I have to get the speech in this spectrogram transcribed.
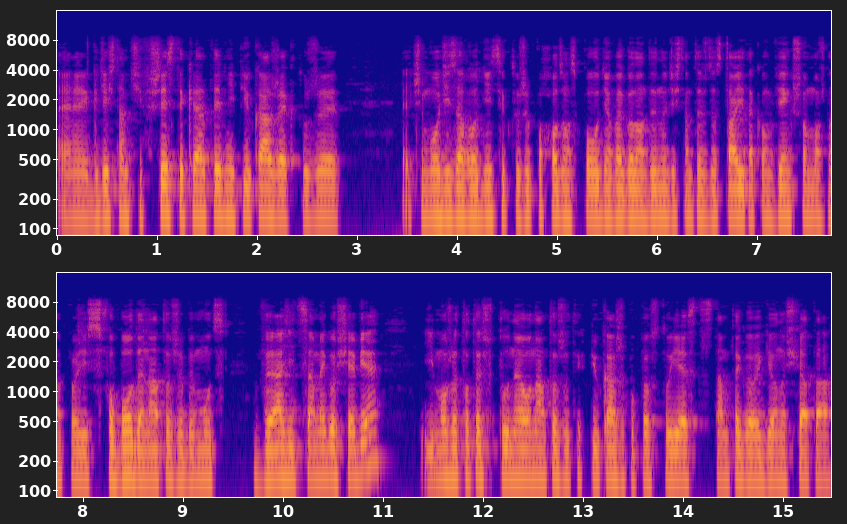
e, gdzieś tam ci wszyscy kreatywni piłkarze, którzy e, czy młodzi zawodnicy, którzy pochodzą z południowego Londynu, gdzieś tam też dostali taką większą, można powiedzieć, swobodę na to, żeby móc wyrazić samego siebie. I może to też wpłynęło na to, że tych piłkarzy po prostu jest z tamtego regionu świata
